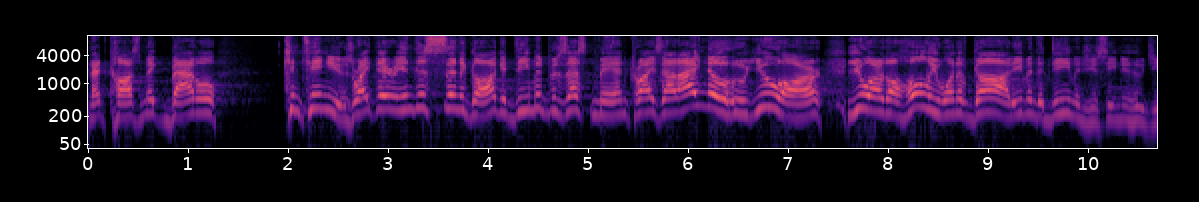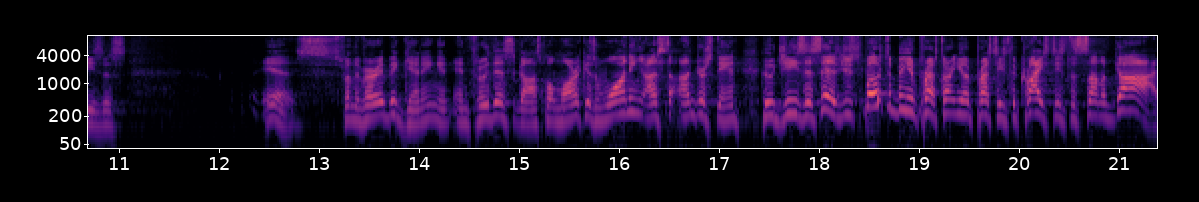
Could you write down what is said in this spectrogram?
that cosmic battle continues. Right there in this synagogue, a demon possessed man cries out, I know who you are. You are the Holy One of God. Even the demons, you see, knew who Jesus is. From the very beginning and, and through this gospel, Mark is wanting us to understand who Jesus is. You're supposed to be impressed, aren't you? Impressed he's the Christ, he's the Son of God.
